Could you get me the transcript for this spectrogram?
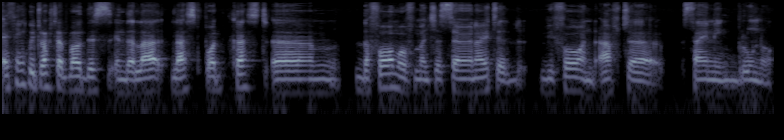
I think we talked about this in the la- last podcast. Um, the form of Manchester United before and after signing Bruno,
